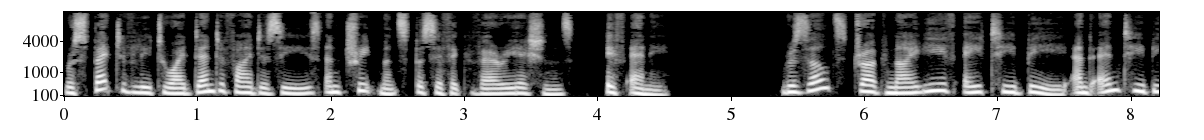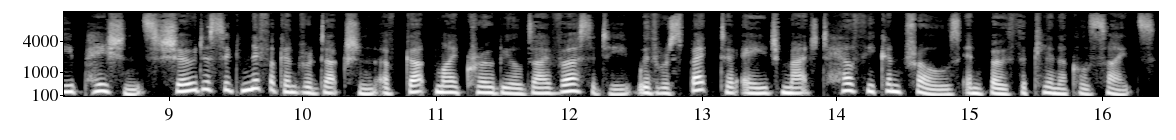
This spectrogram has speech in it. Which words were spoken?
respectively to identify disease and treatment specific variations, if any. Results drug naive ATB and NTB patients showed a significant reduction of gut microbial diversity with respect to age matched healthy controls in both the clinical sites.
